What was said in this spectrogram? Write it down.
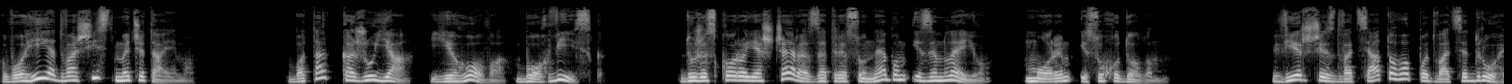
В Огія 2.6 ми читаємо Бо так кажу я, Єгова, Бог військ. Дуже скоро я ще раз затрясу небом і землею, морем і суходолом. Вірші з 20 по 22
